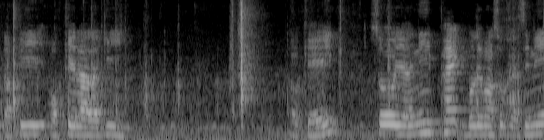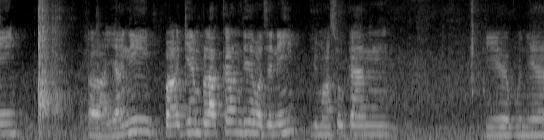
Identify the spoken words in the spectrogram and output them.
Tapi okey lah lagi. Okay. So yang ni pack boleh masuk kat sini. Uh, yang ni bahagian belakang dia macam ni. Dimasukkan dia punya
